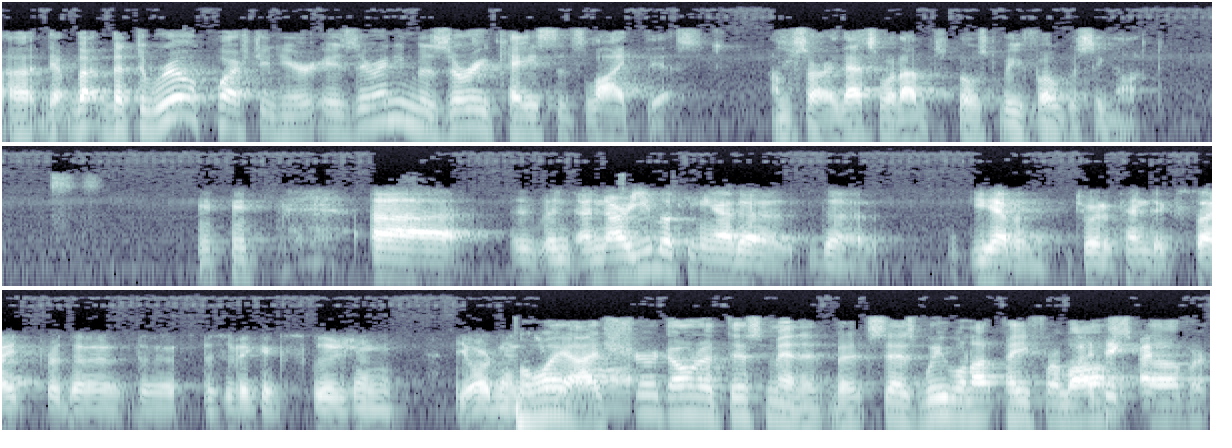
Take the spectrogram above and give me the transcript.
Uh, but, but the real question here is there any Missouri case that's like this? I'm sorry, that's what I'm supposed to be focusing on. uh, and, and, are you looking at a, the you have a joint appendix site for the, the specific exclusion, the ordinance? Boy, I sure don't at this minute, but it says we will not pay for loss I, of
